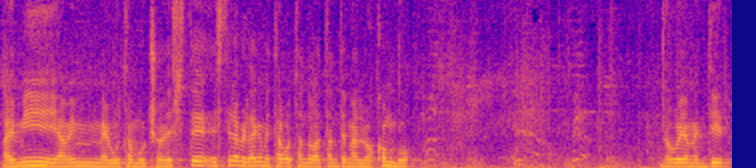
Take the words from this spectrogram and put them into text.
A mí, a mí me gusta mucho este. Este la verdad que me está costando bastante más los combos. No voy a mentir.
